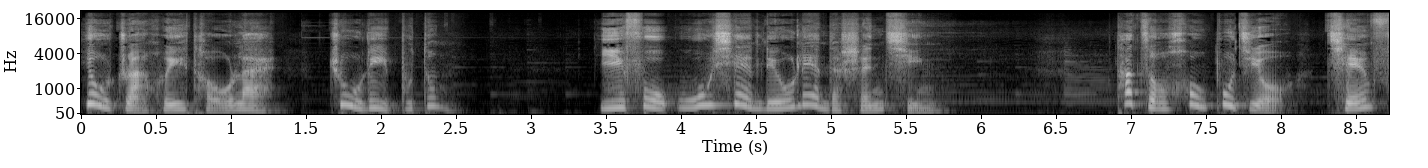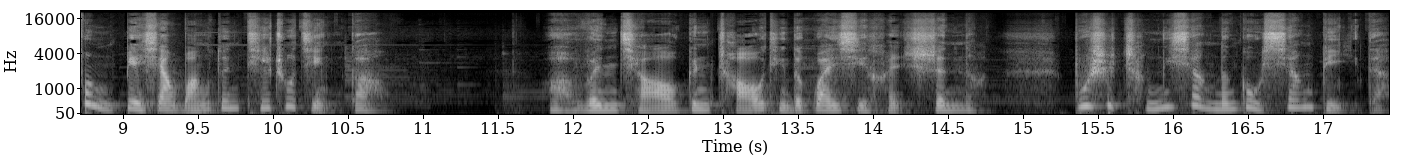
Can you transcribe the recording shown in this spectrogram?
又转回头来，伫立不动，一副无限留恋的神情。他走后不久，钱凤便向王敦提出警告：“啊，温峤跟朝廷的关系很深呐，不是丞相能够相比的。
